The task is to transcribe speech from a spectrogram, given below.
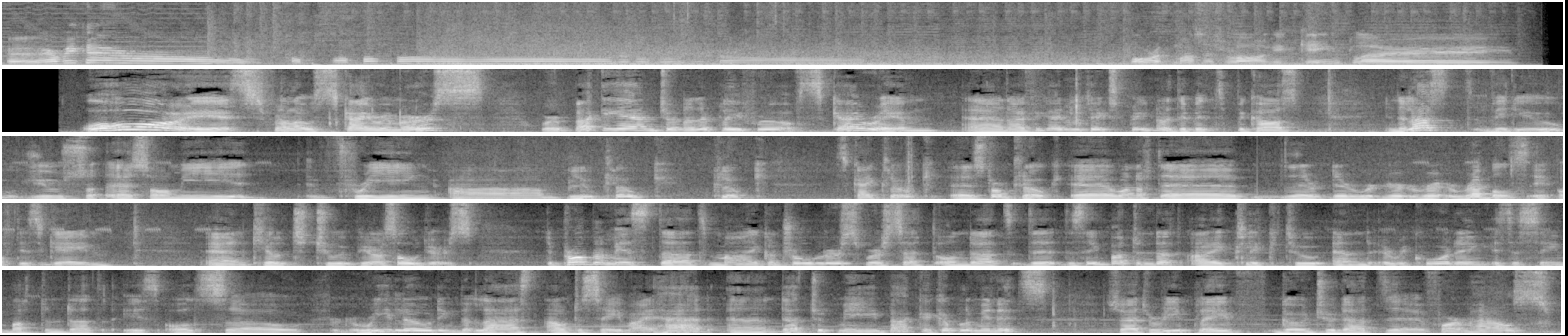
Here we go! Fourth in gameplay! Ahoy, fellow Skyrimers! We're back again to another playthrough of Skyrim, and I think I need to explain a little bit because in the last video you saw, uh, saw me freeing um, Blue Cloak, Cloak, Sky Cloak, uh, Storm Cloak, uh, one of the the, the re- re- rebels of this game, and killed two Imperial soldiers. The problem is that my controllers were set on that the, the same button that I click to end a recording is the same button that is also reloading the last autosave I had, and that took me back a couple of minutes. So I had to replay going to that uh, farmhouse.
